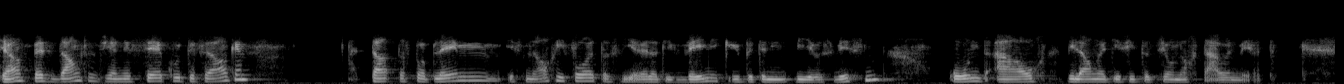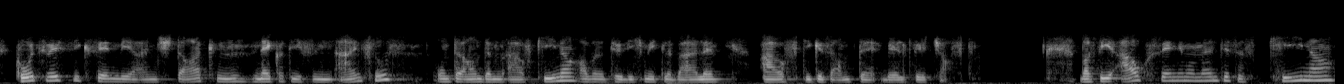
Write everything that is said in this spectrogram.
Ja, besten Dank. Das ist eine sehr gute Frage. Da, das Problem ist nach wie vor, dass wir relativ wenig über den Virus wissen und auch, wie lange die Situation noch dauern wird. Kurzfristig sehen wir einen starken negativen Einfluss unter anderem auf China, aber natürlich mittlerweile auf die gesamte Weltwirtschaft. Was wir auch sehen im Moment ist, dass China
